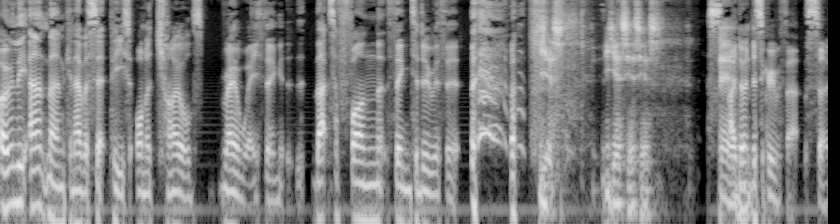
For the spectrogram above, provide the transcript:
Only Ant Man can have a set piece on a child's railway thing. That's a fun thing to do with it. Yes, yes, yes, yes. I don't Um, disagree with that. So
